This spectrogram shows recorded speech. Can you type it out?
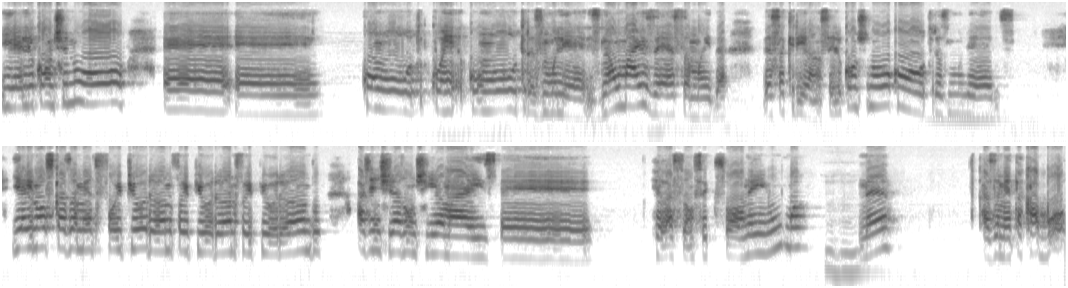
E ele continuou é, é, com, outro, com, com, outras mulheres, não mais essa mãe da, dessa criança. Ele continuou com outras mulheres. E aí nosso casamento foi piorando, foi piorando, foi piorando. A gente já não tinha mais é, relação sexual nenhuma, uhum. né? O casamento acabou.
